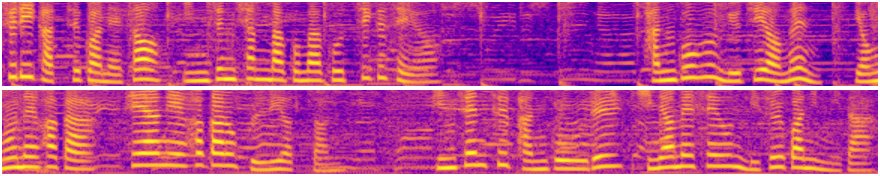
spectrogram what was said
트리가트관에서 인증샷 마구마구 찍으세요. 반고흐 뮤지엄은 영혼의 화가, 태양의 화가로 불리었던 빈센트 반 고흐를 기념해 세운 미술관입니다.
